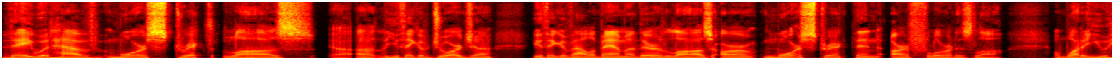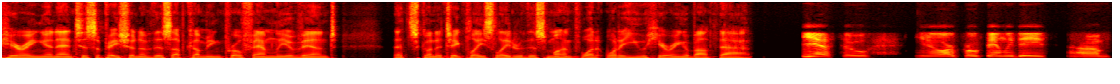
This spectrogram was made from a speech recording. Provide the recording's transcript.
they would have more strict laws. Uh, uh, you think of Georgia, you think of Alabama, their laws are more strict than our Florida's law. What are you hearing in anticipation of this upcoming pro family event that's going to take place later this month? What what are you hearing about that? Yeah, so you know our pro family days. Um,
